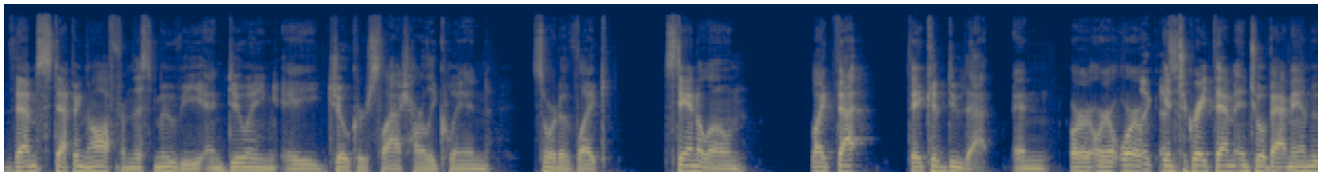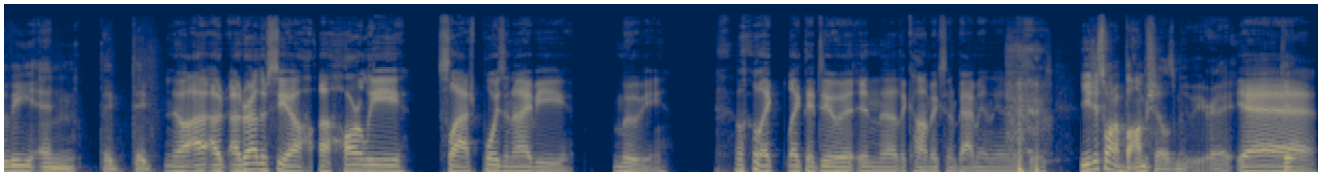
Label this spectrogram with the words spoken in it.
them stepping off from this movie and doing a Joker slash Harley Quinn sort of like standalone, like that. They could do that and or or or Like a integrate them into a Batman movie, and they they No, I, I'd, I'd rather see a, a Harley slash Poison Ivy movie, like like they do it in the, the comics and Batman the animated series. You just want a bombshells movie, right? Yeah,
